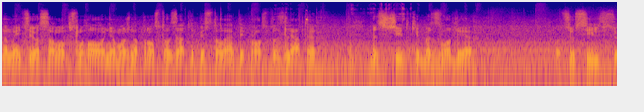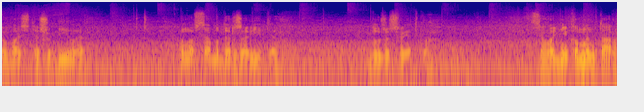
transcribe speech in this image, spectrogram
На митці самообслуговування можна просто взяти пістолет і просто зляти без щітки, без води. Оцю сіль всю, бачите, що біле. Воно все буде ржавіти дуже швидко. Сьогодні коментар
